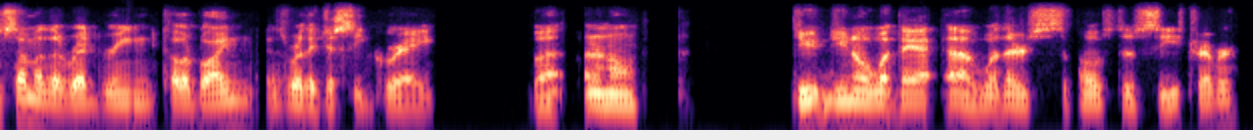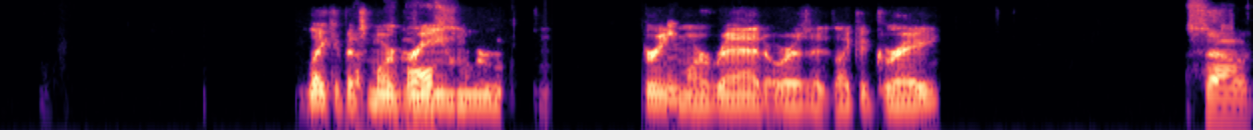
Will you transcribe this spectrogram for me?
some of the red green colorblind is where they just see gray, but I don't know. Do you do you know what they uh what they're supposed to see, Trevor? Like if it's more green, more green, more red, or is it like a gray? So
